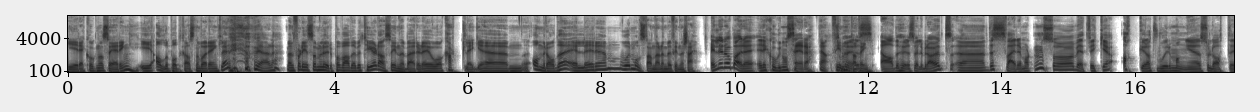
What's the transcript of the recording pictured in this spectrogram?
i rekognosering i alle podkastene våre, egentlig. Ja, vi er det. Men for de som lurer på hva det betyr, da, så innebærer det jo å kartlegge um, området eller um, hvor motstanderne befinner seg. Eller å bare rekognosere. Ja, finne ut av ting. Ja, det høres veldig bra ut. Eh, dessverre, Morten, så vet vi ikke akkurat hvor mange soldater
